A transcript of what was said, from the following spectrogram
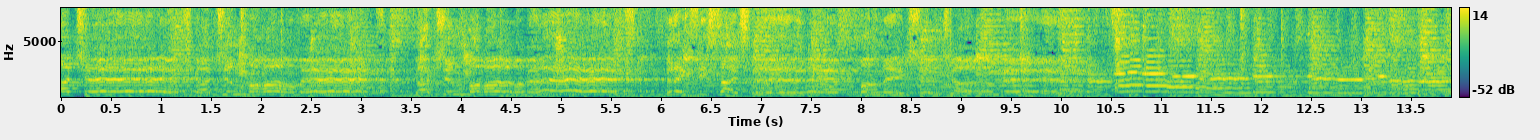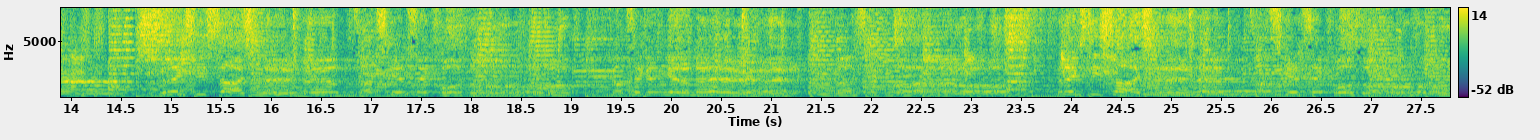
Ճամպան աղաչեց, կաչն մահամեց, կաչն մահամեց, դրեքսիս այստեղ մանեք շրջամեց Գրեքսիս այստեղ ծածկեցեք խոդով, կացեք ընգերներ, կացեք պարով Գրեքսիս այստեղ ծածկեցեք խոդով, կացեք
